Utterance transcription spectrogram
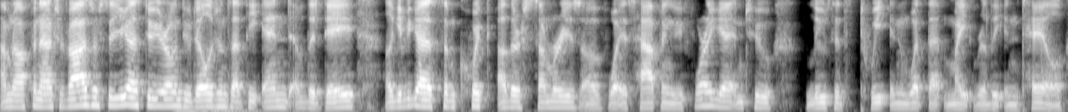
I'm not a financial advisor, so you guys do your own due diligence at the end of the day. I'll give you guys some quick other summaries of what is happening before I get into Lucid's tweet and what that might really entail.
